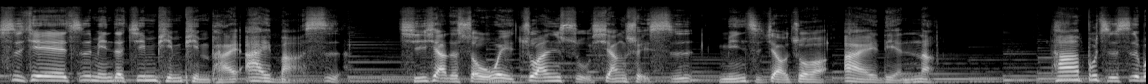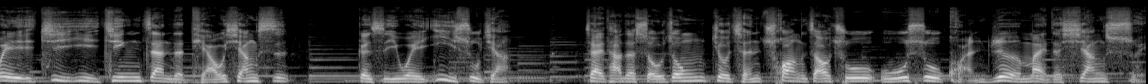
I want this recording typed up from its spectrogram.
世界知名的精品品牌爱马仕旗下的首位专属香水师，名字叫做艾莲娜。她不只是位技艺精湛的调香师，更是一位艺术家。在他的手中，就曾创造出无数款热卖的香水。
